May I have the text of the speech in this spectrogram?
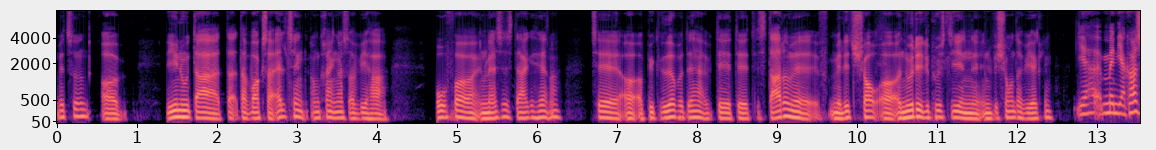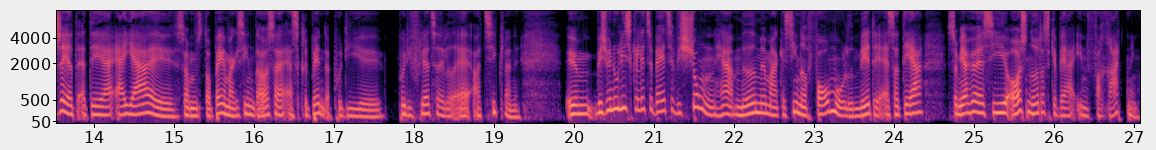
med tiden. Og lige nu, der, der, der vokser alting omkring os, og vi har brug for en masse stærke hænder til at, at bygge videre på det her. Det, det, det startede med, med lidt sjov, og, og nu er det lige pludselig en, en vision, der virkelig. Ja, men jeg kan også se, at, at det er, er jer, øh, som står bag magasinet, der også er, er skribenter på de, øh, på de flertallet af artiklerne. Øhm, hvis vi nu lige skal lidt tilbage til visionen her med, med magasinet og formålet med det. Altså det er, som jeg hører jer sige, også noget, der skal være en forretning.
